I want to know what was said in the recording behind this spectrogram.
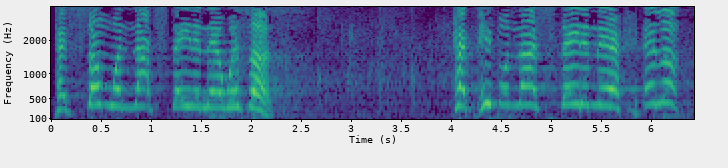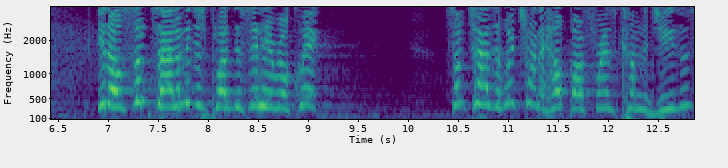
had someone not stayed in there with us. Had people not stayed in there. And look, you know, sometimes, let me just plug this in here real quick. Sometimes if we're trying to help our friends come to Jesus,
